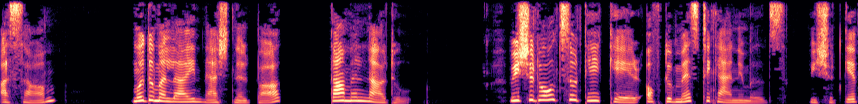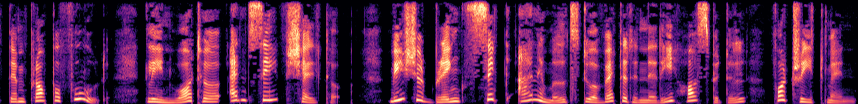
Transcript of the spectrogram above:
Assam, Mudumalai National Park, Tamil Nadu. We should also take care of domestic animals. We should give them proper food, clean water, and safe shelter. We should bring sick animals to a veterinary hospital for treatment.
